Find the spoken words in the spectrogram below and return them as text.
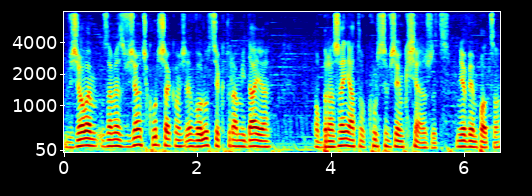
Wziąłem, zamiast wziąć kurczę jakąś ewolucję, która mi daje obrażenia, to kurczę wziąłem księżyc. Nie wiem po co.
